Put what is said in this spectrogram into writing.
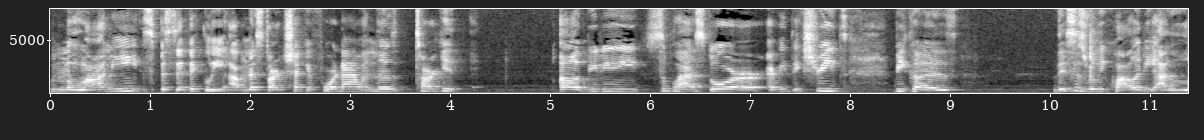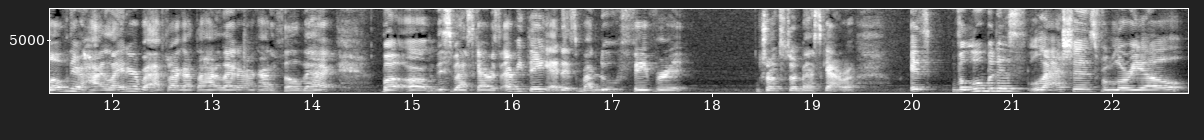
Milani specifically, I'm to start checking for now in the Target uh, beauty supply store, everything streets, because this is really quality. I love their highlighter, but after I got the highlighter, I kind of fell back. But um, this mascara is everything, and it's my new favorite drugstore mascara. It's Voluminous Lashes from L'Oreal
